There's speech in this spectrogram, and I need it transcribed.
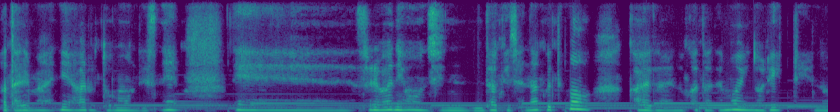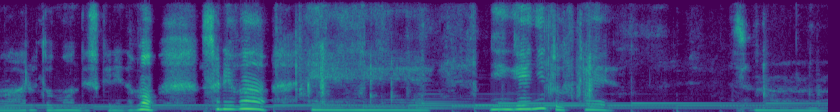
当たり前にあると思うんですね。えー、それは日本人だけじゃなくても、海外の方でも祈りっていうのはあると思うんですけれども、それは、えー、人間にとって、その、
